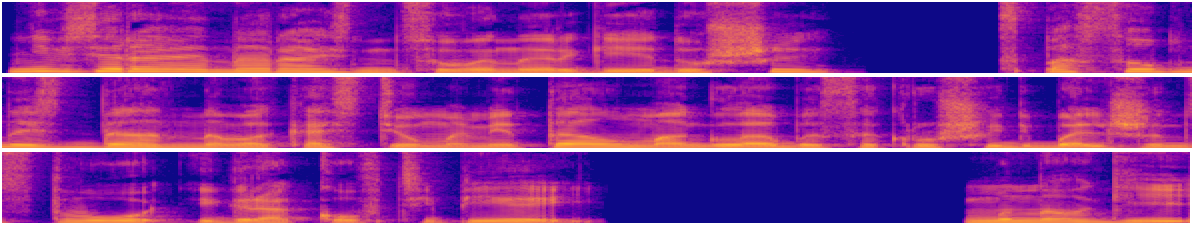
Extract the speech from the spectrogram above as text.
Невзирая на разницу в энергии души, способность данного костюма металл могла бы сокрушить большинство игроков TPA. Многие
